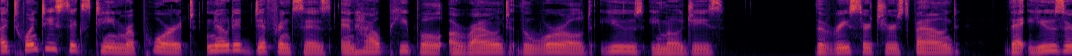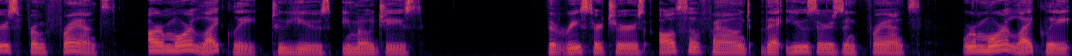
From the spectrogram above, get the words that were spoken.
A 2016 report noted differences in how people around the world use emojis. The researchers found that users from France are more likely to use emojis. The researchers also found that users in France were more likely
